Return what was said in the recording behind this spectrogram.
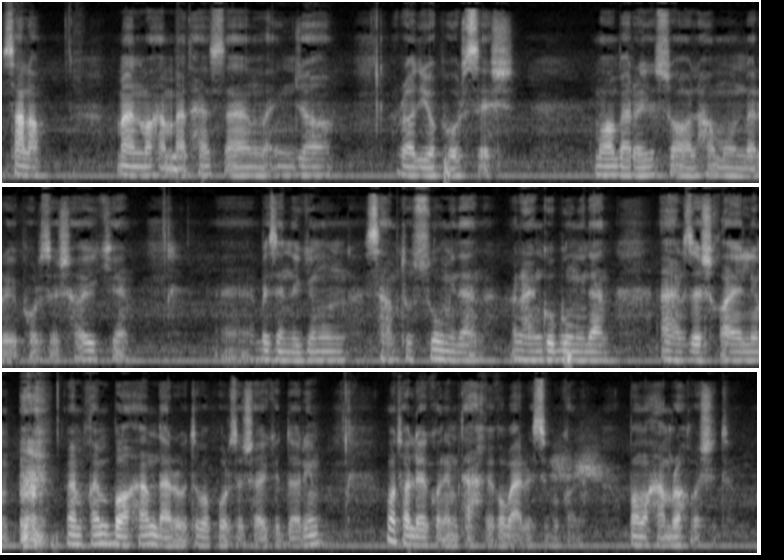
سلام. من محمد هستم و اینجا رادیو پرسش. ما برای سوال هامون برای پرسش هایی که به زندگیمون سمت و سو میدن رنگ و بو میدن ارزش قائلیم و می‌خوایم با هم در رابطه با پرسش هایی که داریم مطالعه کنیم تحقیق و بررسی بکنیم. با ما همراه باشید.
